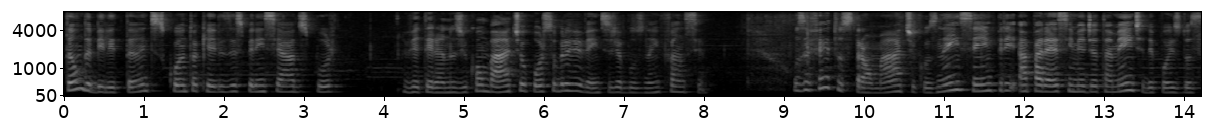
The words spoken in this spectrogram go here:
tão debilitantes quanto aqueles experienciados por veteranos de combate ou por sobreviventes de abuso na infância. Os efeitos traumáticos nem sempre aparecem imediatamente depois dos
